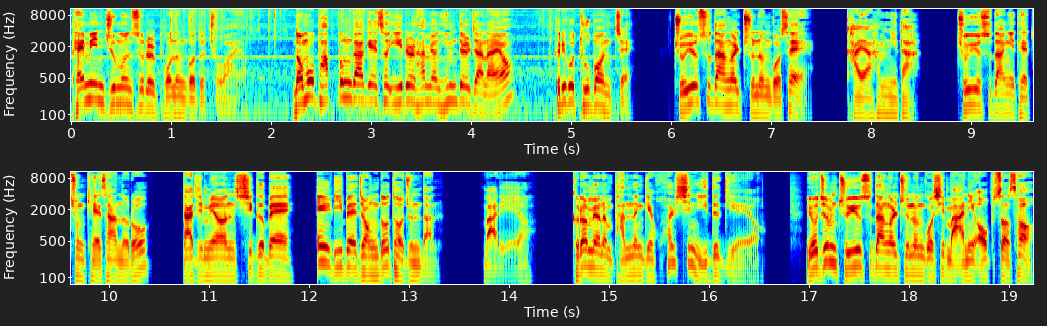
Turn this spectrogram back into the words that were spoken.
배민 주문수를 보는 것도 좋아요. 너무 바쁜 가게에서 일을 하면 힘들잖아요. 그리고 두 번째, 주유수당을 주는 곳에 가야 합니다. 주유수당이 대충 계산으로 따지면 시급의 1, 2배 정도 더 준단 말이에요. 그러면은 받는 게 훨씬 이득이에요. 요즘 주유수당을 주는 곳이 많이 없어서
